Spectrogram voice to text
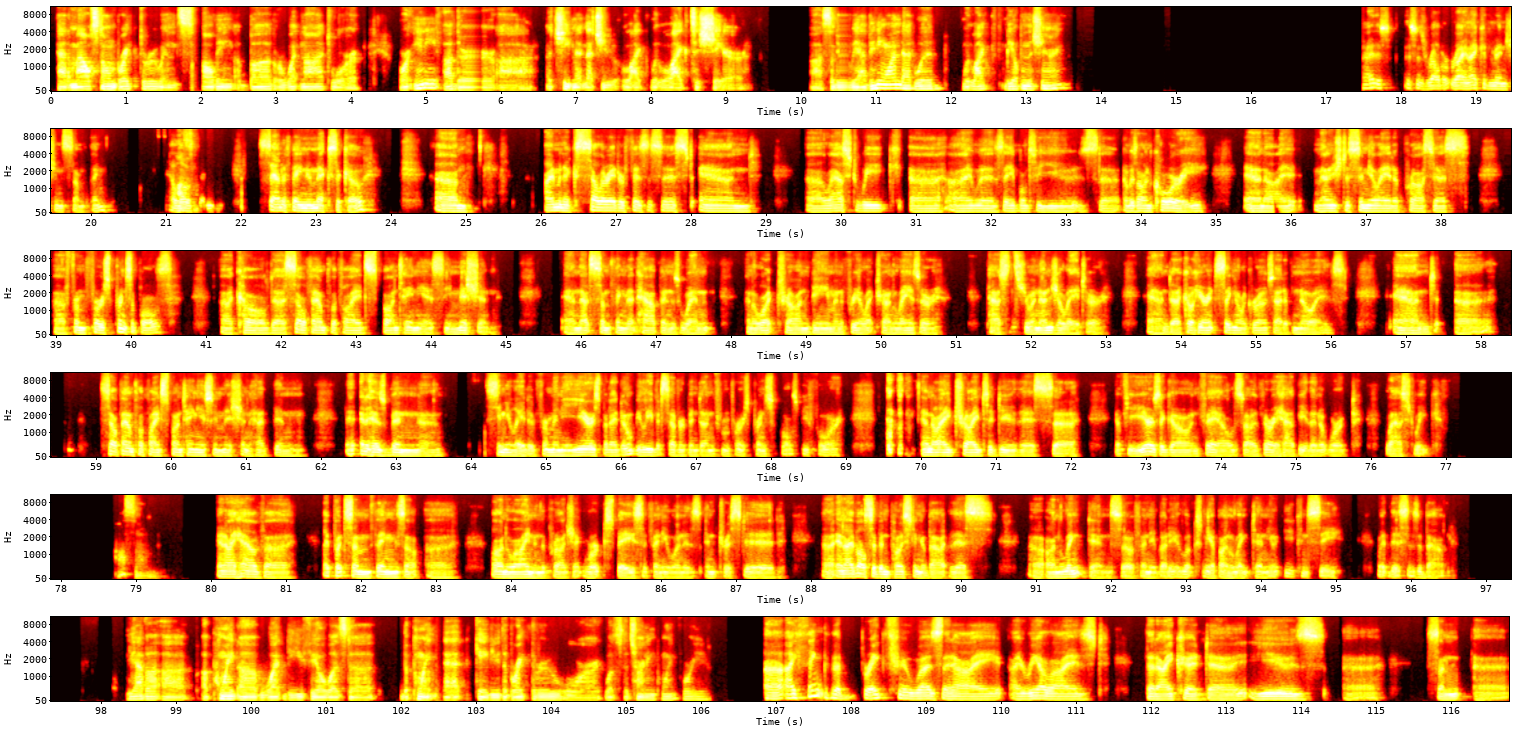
had a milestone breakthrough in solving a bug or whatnot, or or any other uh, achievement that you like would like to share. Uh, so do we have anyone that would would like be open to sharing? Hi, this this is Robert Ryan. I could mention something. Hello, Awesome. Santa Fe, New Mexico. Um, I'm an accelerator physicist and uh, last week uh, I was able to use, uh, I was on Cori and I managed to simulate a process uh, from first principles uh, called uh, self-amplified spontaneous emission. And that's something that happens when an electron beam and a free electron laser pass through an undulator and a coherent signal grows out of noise. And self-amplified spontaneous emission had been, it has been uh, simulated for many years, but I don't believe it's ever been done from first principles before. and I tried to do this uh, a few years ago and failed, so I was very happy that it worked last week. Awesome. And I have, uh, I put some things uh, uh, online in the project workspace if anyone is interested. Uh, and I've also been posting about this uh, on LinkedIn. So if anybody looks me up on LinkedIn, you, you can see what this is about. You have a, a a point of what do you feel was the the point that gave you the breakthrough or what's the turning point for you? Uh, I think the breakthrough was that I I realized that I could uh, use uh, some uh,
